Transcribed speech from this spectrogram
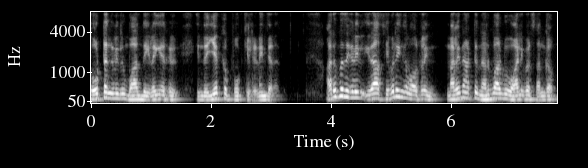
தோட்டங்களிலும் வாழ்ந்த இளைஞர்கள் இந்த இயக்க போக்கில் இணைந்தனர். அறுபதுகளில் இரா சிவலிங்கம் அவர்களின் மலைநாட்டு நல்வாழ்வு வாலிபர் சங்கம்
